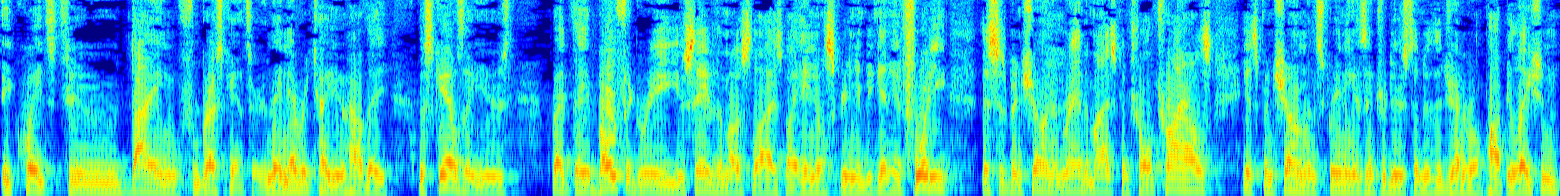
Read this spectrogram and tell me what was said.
equates to dying from breast cancer. And they never tell you how they, the scales they used, but they both agree you save the most lives by annual screening beginning at 40. This has been shown in randomized controlled trials. It's been shown when screening is introduced into the general population.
